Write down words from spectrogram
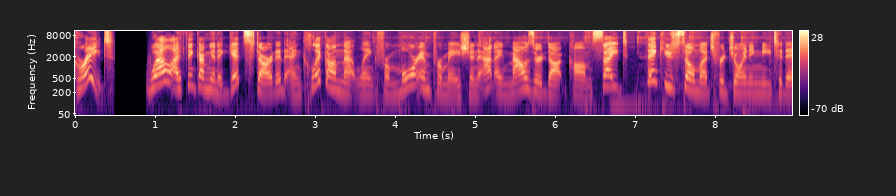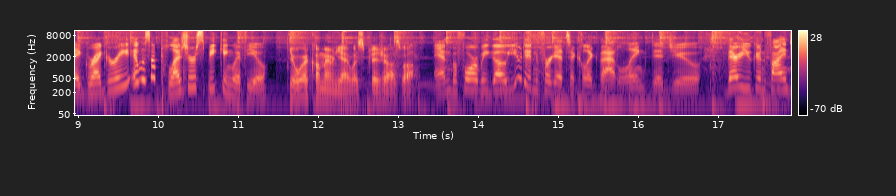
Great. Well, I think I'm going to get started and click on that link for more information at a Mouser.com site. Thank you so much for joining me today, Gregory. It was a pleasure speaking with you. You're welcome, Emily. It was a pleasure as well. And before we go, you didn't forget to click that link, did you? There you can find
